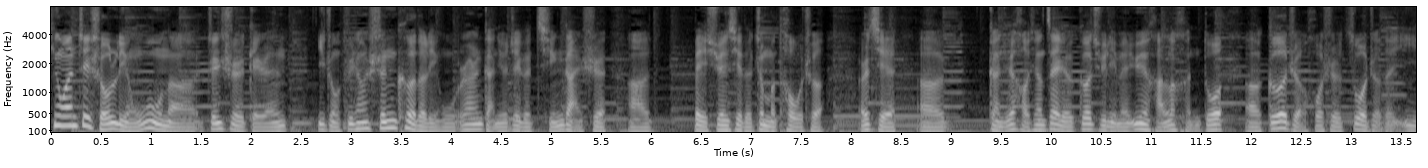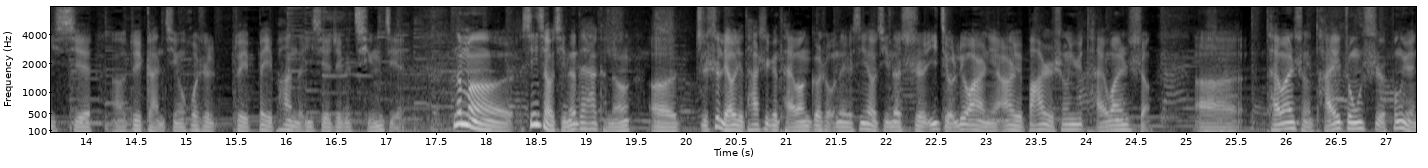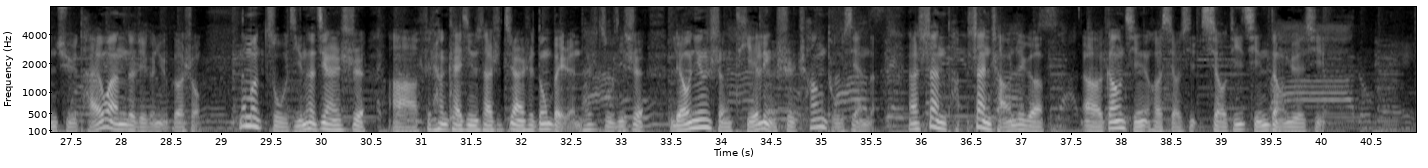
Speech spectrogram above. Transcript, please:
听完这首《领悟》呢，真是给人一种非常深刻的领悟，让人感觉这个情感是啊被宣泄的这么透彻，而且呃。感觉好像在这个歌曲里面蕴含了很多呃歌者或是作者的一些啊对感情或是对背叛的一些这个情节。那么辛晓琪呢，大家可能呃只是了解她是一个台湾歌手。那个辛晓琪呢，是一九六二年二月八日生于台湾省，呃台湾省台中市丰原区台湾的这个女歌手。那么祖籍呢，竟然是啊非常开心，他是竟然是东北人，他是祖籍是辽宁省铁岭市昌图县的。那擅长擅长这个。呃，钢琴和小提小提琴等乐器。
